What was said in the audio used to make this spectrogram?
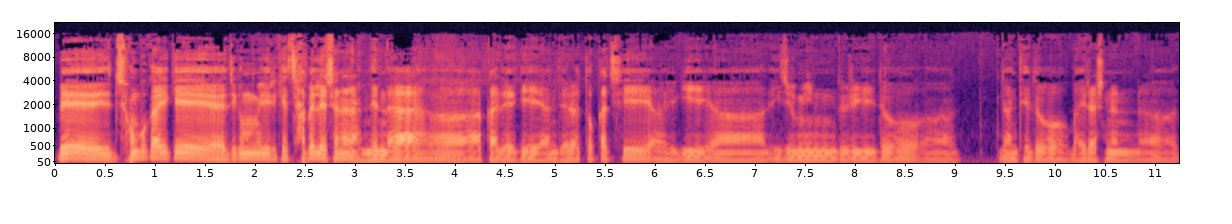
네, 정부가 이게 지금 이렇게 자별내서는 안 된다. 음. 어, 아까도 얘기한 대로 똑같이 어, 여기 어, 이주민들이도 어, 한테도 바이러스는 어,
